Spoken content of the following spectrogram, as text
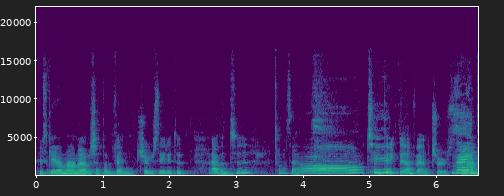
hur ska man översätta ventures? Är det typ äventyr på något sätt? Ja, Inte typ. riktigt adventures. Nej, inte men,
